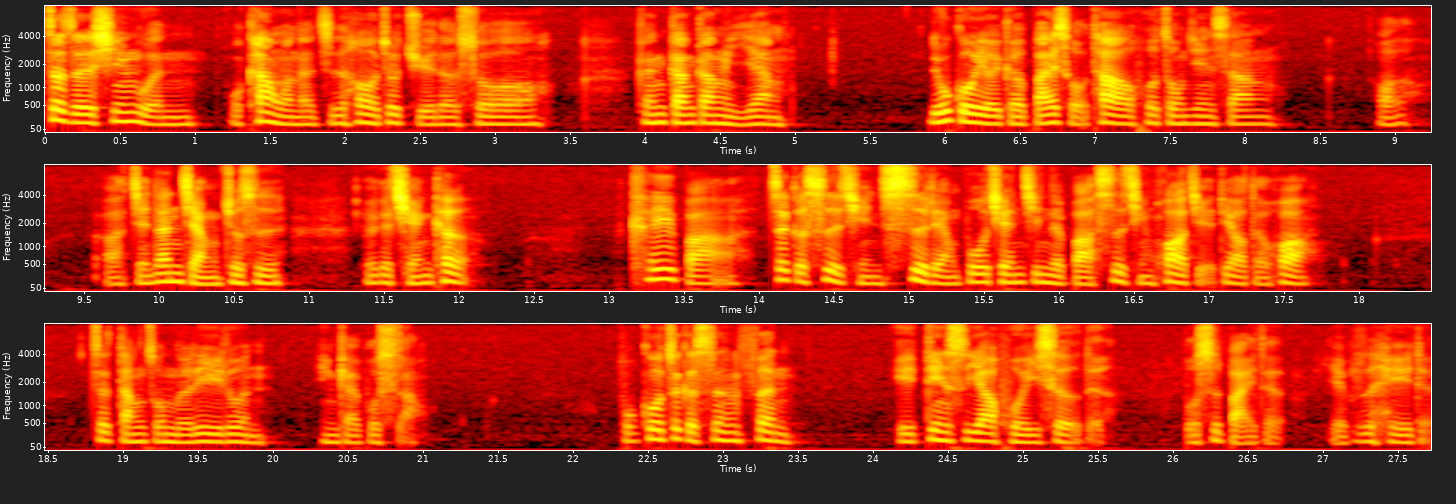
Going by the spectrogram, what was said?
这则新闻我看完了之后就觉得说，跟刚刚一样，如果有一个白手套或中间商，哦啊，简单讲就是有一个掮客，可以把。这个事情四两拨千斤的把事情化解掉的话，这当中的利润应该不少。不过这个身份一定是要灰色的，不是白的，也不是黑的，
